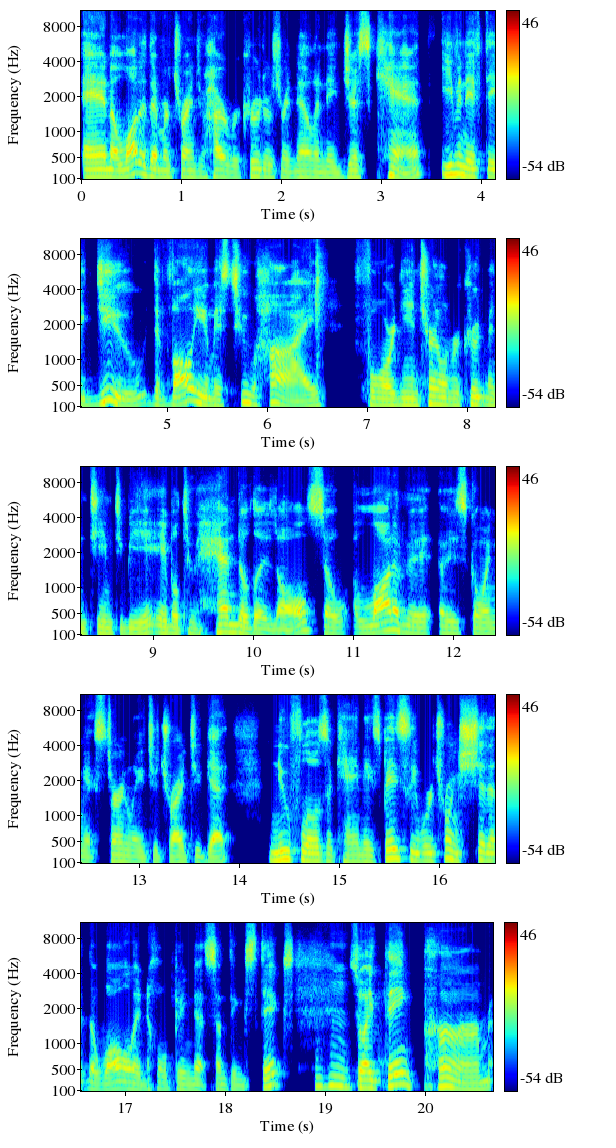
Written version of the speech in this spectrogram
and a lot of them are trying to hire recruiters right now and they just can't. Even if they do, the volume is too high for the internal recruitment team to be able to handle it all. So a lot of it is going externally to try to get new flows of candidates. Basically, we're throwing shit at the wall and hoping that something sticks. Mm-hmm. So I think perm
